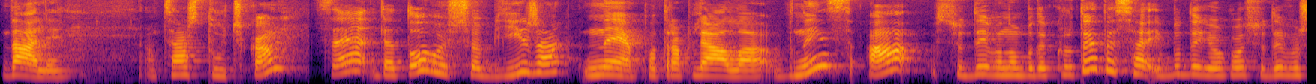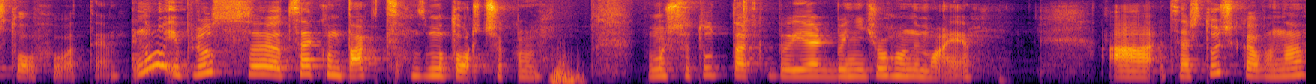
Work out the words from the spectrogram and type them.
Далі. Оця штучка це для того, щоб їжа не потрапляла вниз, а сюди воно буде крутитися і буде його сюди виштовхувати. Ну і плюс е, це контакт з моторчиком, тому що тут так би якби нічого немає. А ця штучка, вона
